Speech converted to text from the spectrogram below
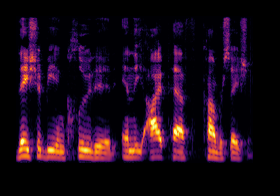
they should be included in the IPEF conversation?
